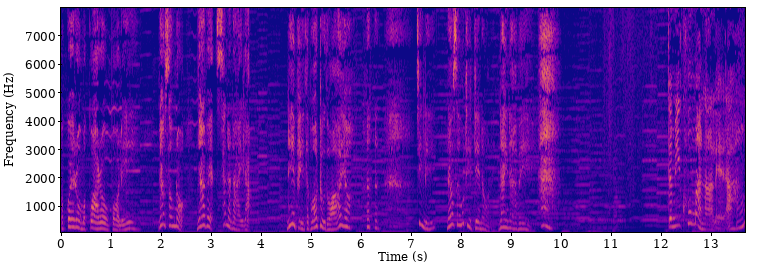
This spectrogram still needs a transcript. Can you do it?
မကွဲတော့မကွာတော့ဘူးပေါ့လေ နောက်ဆုံးတော့ညဘက်12နာရီလောက်နင့်ဖေသဘောတူသွားရောကြည့်လေနောက်ဆုံးထိတင်းတော့လေနိုင်တာပဲတမီခုမှနားလဲတာဟမ်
